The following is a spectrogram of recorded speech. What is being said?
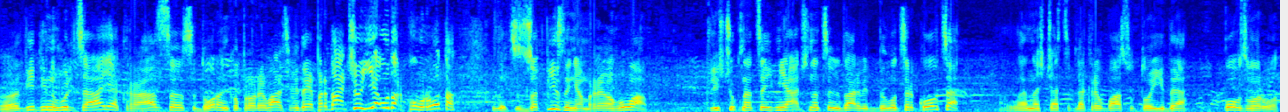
від інгульця. Якраз Сидоренко проривався, віддає передачу. Є удар по воротах. З запізненням реагував. Кліщук на цей м'яч, на цей удар від білоцерковця. Але, на щастя, для Кривбасу то йде повз ворот.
